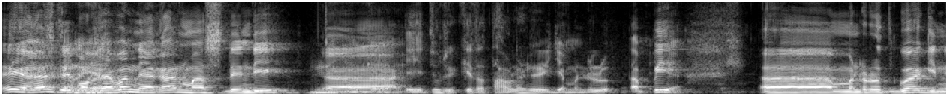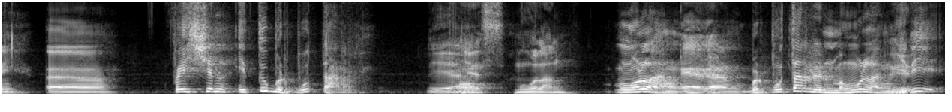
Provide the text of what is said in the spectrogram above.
Iya kan, Steve Sekarang Seven ya kan, Mas Dendi. Eh, Itu kita tahu lah dari zaman dulu. Tapi eh, menurut gua gini, eh, fashion itu berputar, Iya. Yes, mengulang. Mengulang ya kan, berputar dan mengulang. Jadi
